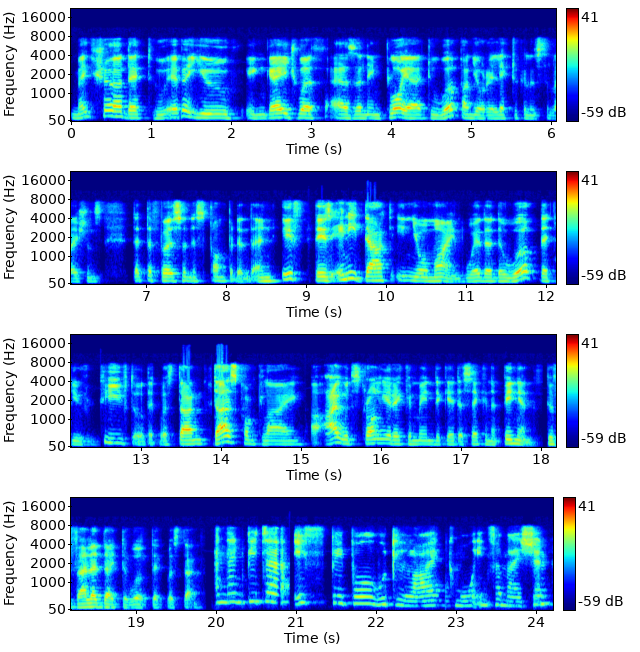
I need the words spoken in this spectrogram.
make sure that whoever you engage with as an employer to work on your electrical installations, that the person is competent. And if there's any doubt in your mind whether the work that you've received or that was done does comply, I would strongly recommend to get a second opinion to validate the work that was done. And then, Peter, if people would like more information,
